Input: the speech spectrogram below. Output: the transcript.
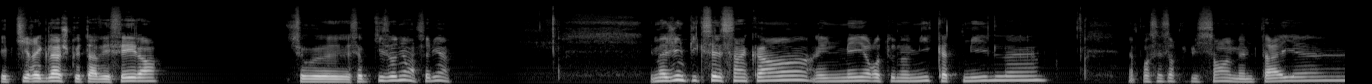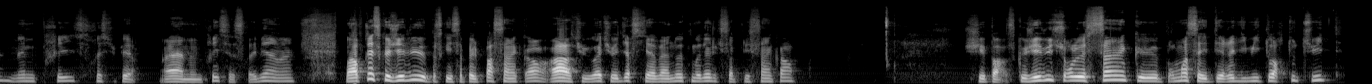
les petits réglages que tu avais fait là. C'est aux, petits oignons, c'est bien. Imagine Pixel 5a et une meilleure autonomie 4000, un processeur plus puissant, même taille, même prix, ce serait super. Ouais, même prix, ce serait bien. Bon, après, ce que j'ai vu, parce qu'il s'appelle pas 5A. Ah, tu vois, tu veux dire s'il y avait un autre modèle qui s'appelait 5A Je sais pas. Ce que j'ai vu sur le 5, euh, pour moi, ça a été rédhibitoire tout de suite.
